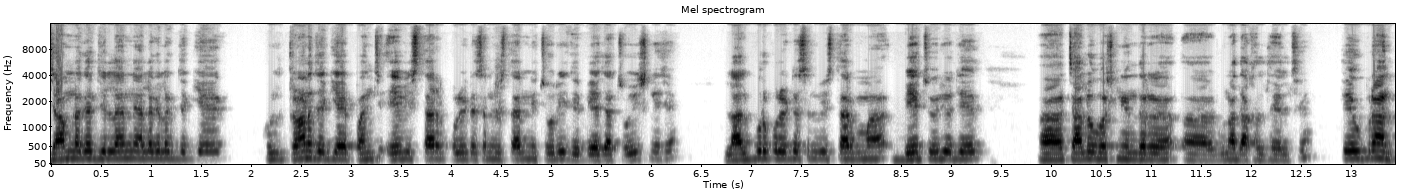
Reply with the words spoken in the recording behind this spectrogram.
જામનગર જિલ્લાની અલગ અલગ જગ્યાએ કુલ ત્રણ જગ્યાએ પંચ એ વિસ્તાર પોલીસ સ્ટેશન વિસ્તારની ચોરી જે બે હજાર ચોવીસની છે. લાલપુર પોલીસ સ્ટેશન વિસ્તારમાં બે ચોરીઓ જે ચાલુ વર્ષની અંદર ગુના દાખલ થયેલ છે. તે ઉપરાંત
